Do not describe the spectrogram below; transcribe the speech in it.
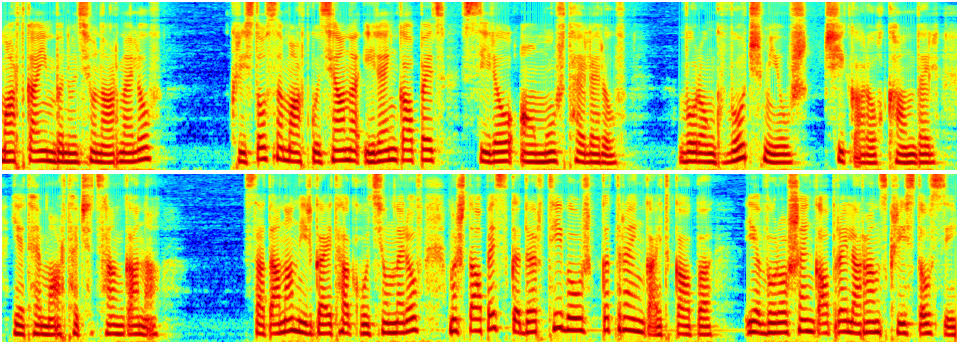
Մարդկային բնություն առնելով Քրիստոսը մարդկությանը իրեն կապեց սիրո ամուր թելերով, որոնք ոչ մի ուժ չի կարող քանդել, եթե մարդը չցանկանա։ Սատանան իր գայթակղություններով մշտապես կդրթի, որ կտրենք այդ կապը եւ որոշենք ապրել առանց Քրիստոսի։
